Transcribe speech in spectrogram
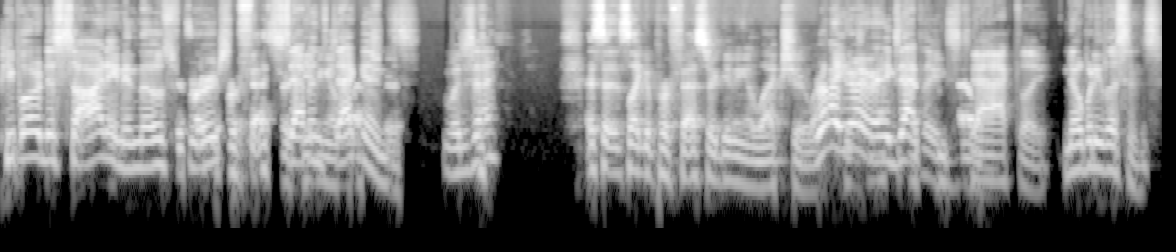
People are deciding in those it's first like seven seconds. What did you say? I said it's like a professor giving a lecture. Like, right, right, right. Exactly, exactly. Nobody listens.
